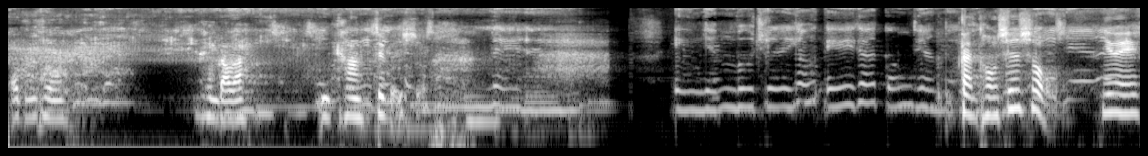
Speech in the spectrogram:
我今天看到了，你看这本书，感同身受，因为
